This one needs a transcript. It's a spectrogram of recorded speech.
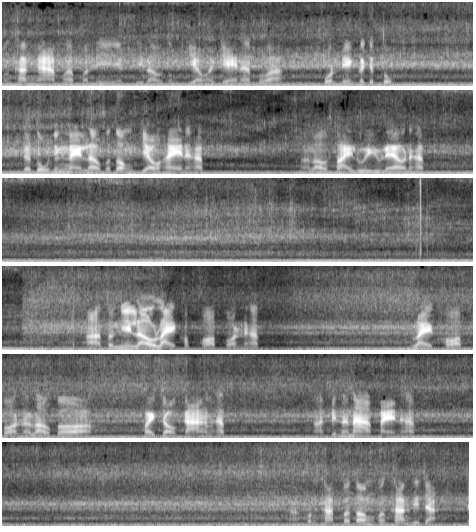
ค่อนข้างงามครับ วันนี้ที่เราต้องเกี่ยวให้แกนะครับ เพราะว่าฝนเองก็จะตกจะตกยังไงเราก็ต้องเกี่ยวให้นะครับ เราสายลุยอยู่แล้วนะครับ อ่าตอนนี้เราไล่ขอบขอบก่อนนะครับ ไล่ขอบก่อนแล้วเราก็ค่อยเจาะกลางนะครับอ่าเป็นหน้าๆไปนะครับคนขับก็ต้องค่อนข้างที่จะใจ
